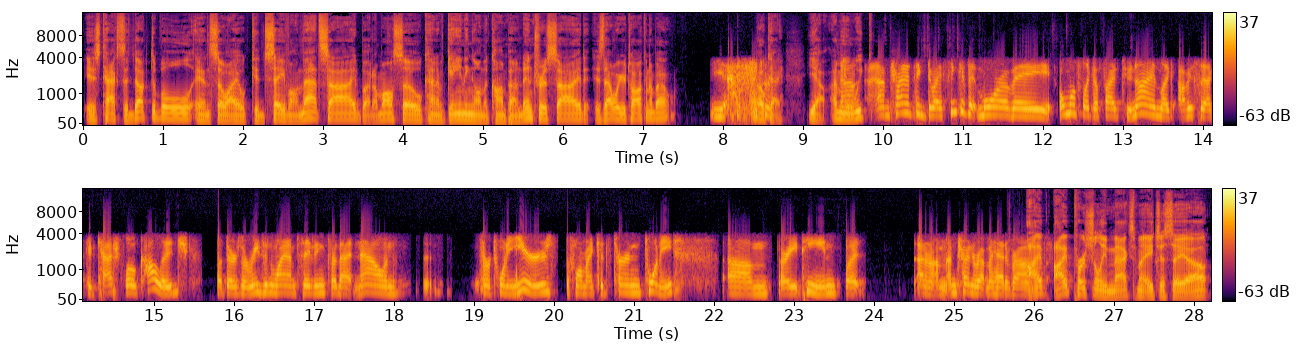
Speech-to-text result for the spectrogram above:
is tax deductible, and so I could save on that side, but I'm also kind of gaining on the compound interest side. Is that what you're talking about? Yes. Okay. Yeah. I mean, Uh, we. I'm trying to think. Do I think of it more of a almost like a five two nine? Like obviously I could cash flow college, but there's a reason why I'm saving for that now and uh, for 20 years before my kids turn 20 um, or 18. But I don't know. I'm, I'm trying to wrap my head around. I I personally max my HSA out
